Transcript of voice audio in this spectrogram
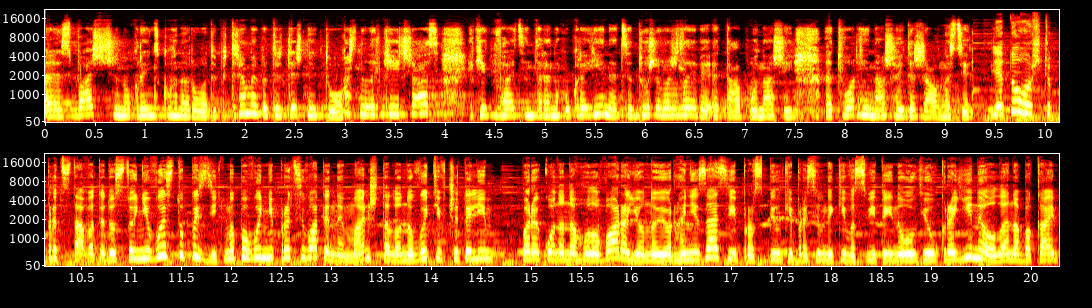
е, спадщину українського народу, підтримує патріотичний дух. Наш нелегкий час, який відбувається на теренах України, це дуже важливий етап у нашій е, нашої державності. Для того, щоб представити достойні виступи, з дітьми повинні працювати не менш талановиті вчителі. Переконана голова районної організації профспілки працівників освіти і науки України Олена Бакай.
